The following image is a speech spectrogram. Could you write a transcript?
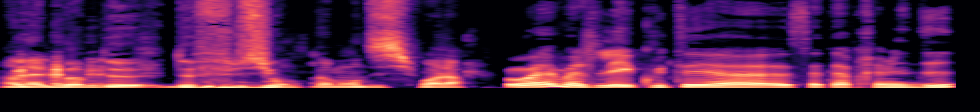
un album de, de fusion, comme on dit. Voilà. Ouais, moi je l'ai écouté euh, cet après-midi.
